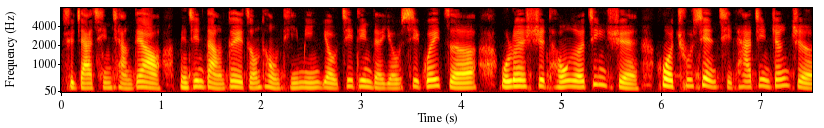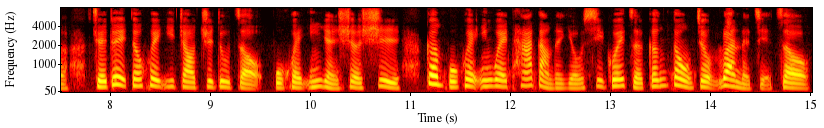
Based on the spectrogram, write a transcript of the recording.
徐家清强调，民进党对总统提名有既定的游戏规则，无论是同额竞选或出现其他竞争者，绝对都会依照制度走，不会因人设事，更不会因为他党的游戏规则更动就乱了节奏。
